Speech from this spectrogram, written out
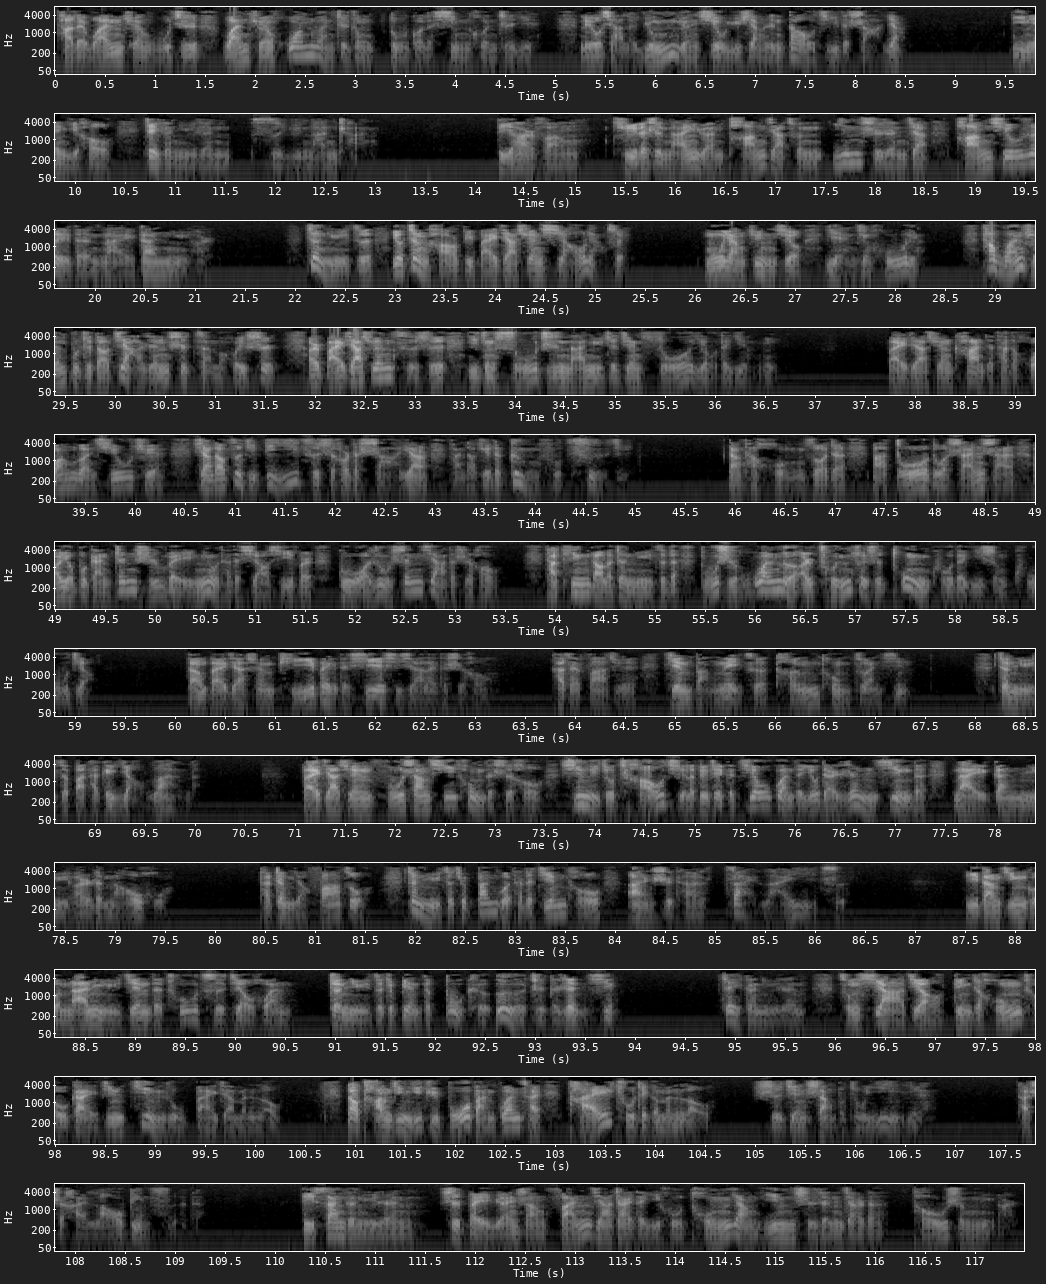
他在完全无知、完全慌乱之中度过了新婚之夜，留下了永远羞于向人道及的傻样。一年以后，这个女人死于难产。第二房娶的是南园庞家村殷实人家庞修瑞的奶干女儿，这女子又正好比白嘉轩小两岁，模样俊秀，眼睛忽灵。她完全不知道嫁人是怎么回事，而白嘉轩此时已经熟知男女之间所有的隐秘。白嘉轩看着她的慌乱羞怯，想到自己第一次时候的傻样，反倒觉得更富刺激。当他哄作着把躲躲闪闪而又不敢真实违拗他的小媳妇裹入身下的时候。他听到了这女子的不是欢乐，而纯粹是痛苦的一声哭叫。当白嘉轩疲惫的歇息下来的时候，他才发觉肩膀内侧疼痛钻心，这女子把他给咬烂了。白嘉轩扶伤息痛的时候，心里就炒起了对这个娇惯的有点任性的奶干女儿的恼火。他正要发作。这女子却扳过他的肩头，暗示他再来一次。一当经过男女间的初次交欢，这女子就变得不可遏制的任性。这个女人从下轿顶着红绸盖巾进入白家门楼，到躺进一具薄板棺材抬出这个门楼，时间尚不足一年。她是害痨病死的。第三个女人。是北原上樊家寨的一户同样殷实人家的头生女儿，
